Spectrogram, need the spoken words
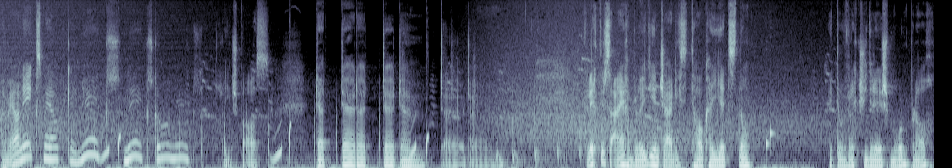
Können wir ja nichts mehr abgeben. Nix, nix, gar nichts. Klein Spaß. Da, da, da, da, da, da, da. Vielleicht ist es eigentlich eine blöde Entscheidung, die Tage jetzt noch. Hätten wir vielleicht gescheiter erst morgen gebracht.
